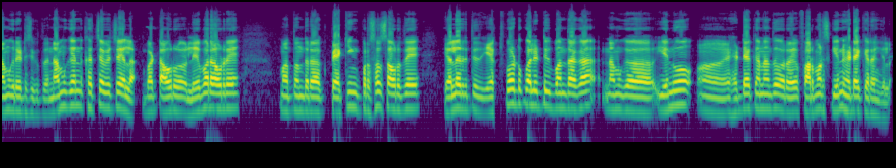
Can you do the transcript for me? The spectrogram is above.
ನಮ್ಗೆ ರೇಟ್ ಸಿಗ್ತದೆ. ನಮ್ಗೇನು ಖರ್ಚು ವೆಚ್ಚ ಇಲ್ಲ ಬಟ್ ಅವರು ಲೇಬರ್ ಅವರೇ ಮತ್ತೊಂದ್ರೆ ಪ್ಯಾಕಿಂಗ್ ಪ್ರೊಸೆಸ್ ಅವ್ರದ್ದೇ ಎಲ್ಲ ರೀತಿ ಎಕ್ಸ್ಪೋರ್ಟ್ ಕ್ವಾಲಿಟಿ ಬಂದಾಗ ನಮ್ಗೆ ಏನೂ ಹೆಡ್ಡೇಕ್ ಅನ್ನೋದು ಫಾರ್ಮರ್ಸ್ಗೆ ಏನೂ ಹೆಡ್ಯಾಕ್ ಇರೋಂಗಿಲ್ಲ.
